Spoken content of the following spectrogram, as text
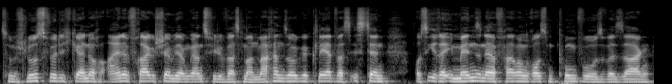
Zum Schluss würde ich gerne noch eine Frage stellen. Wir haben ganz viel, was man machen soll, geklärt. Was ist denn aus Ihrer immensen Erfahrung raus ein Punkt, wo Sie sagen,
